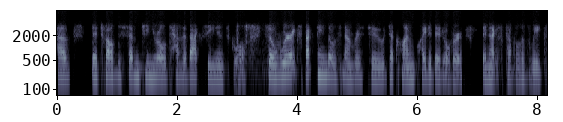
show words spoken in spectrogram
have the 12 to 17 year olds have the vaccine in school. So we're expecting those numbers to, to climb quite a bit over the next couple of weeks.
